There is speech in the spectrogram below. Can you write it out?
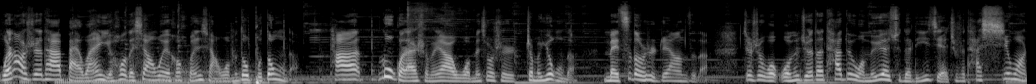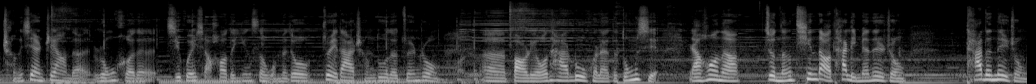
文老师他摆完以后的相位和混响，我们都不动的。他录过来什么样，我们就是这么用的，每次都是这样子的。就是我我们觉得他对我们乐曲的理解，就是他希望呈现这样的融合的几轨小号的音色，我们就最大程度的尊重，呃，保留他录回来的东西。然后呢，就能听到它里面那种。他的那种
